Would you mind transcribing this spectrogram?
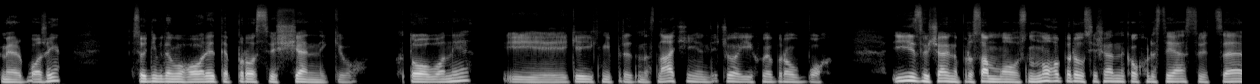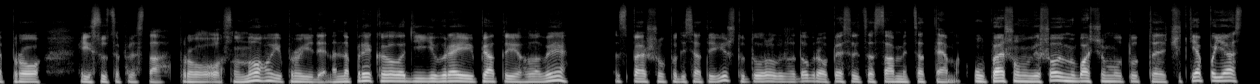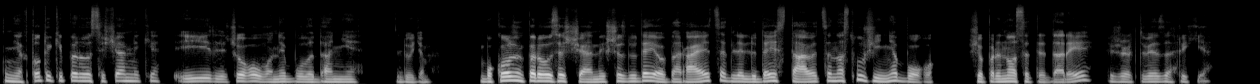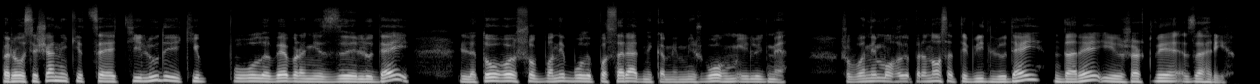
Мир Божий. Сьогодні будемо говорити про священників, хто вони і яке їхнє призначення, для чого їх вибрав Бог. І, звичайно, про самого основного первосвященника у християнстві це про Ісуса Христа, про основного і про єдине. На прикладі Євреїв 5 глави з 1 по 10 вірш тут дуже добре описується саме ця тема. У першому віршові ми бачимо тут е, чітке пояснення, хто такі первосвященники і для чого вони були дані людям. Бо кожен первосвященник, що з людей обирається, для людей ставиться на служіння Богу, щоб приносити дари і жертви за гріхи. Первосвященники це ті люди, які були вибрані з людей для того, щоб вони були посередниками між Богом і людьми, щоб вони могли приносити від людей дари і жертви за гріх.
